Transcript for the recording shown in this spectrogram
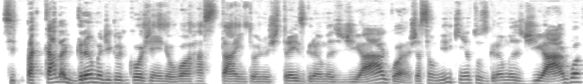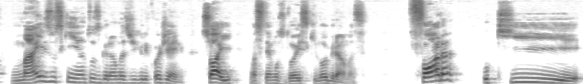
se para cada grama de glicogênio eu vou arrastar em torno de 3 gramas de água, já são 1.500 gramas de água mais os 500 gramas de glicogênio. Só aí nós temos 2 quilogramas. Fora o que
